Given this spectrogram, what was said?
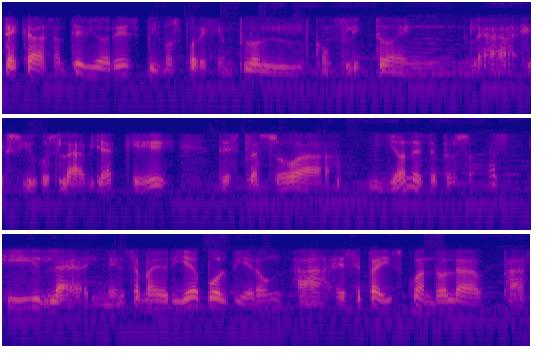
décadas anteriores vimos, por ejemplo, el conflicto en la ex Yugoslavia que desplazó a millones de personas y la inmensa mayoría volvieron a ese país cuando la paz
